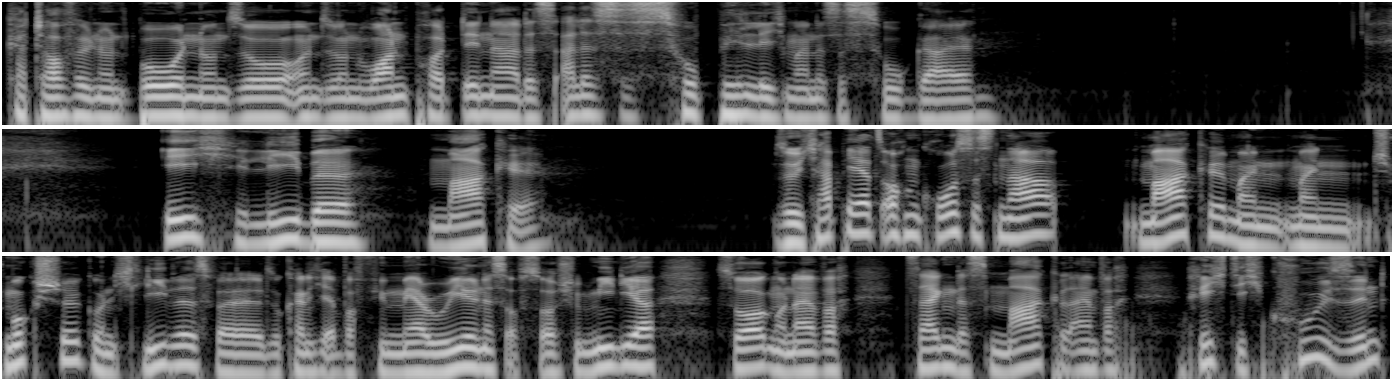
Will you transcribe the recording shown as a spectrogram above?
Kartoffeln und Bohnen und so und so ein One-Pot-Dinner. Das alles ist so billig, Mann. Das ist so geil. Ich liebe Makel. So, ich habe ja jetzt auch ein großes Na Makel, mein, mein Schmuckstück und ich liebe es, weil so kann ich einfach für mehr Realness auf Social Media sorgen und einfach zeigen, dass Makel einfach richtig cool sind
